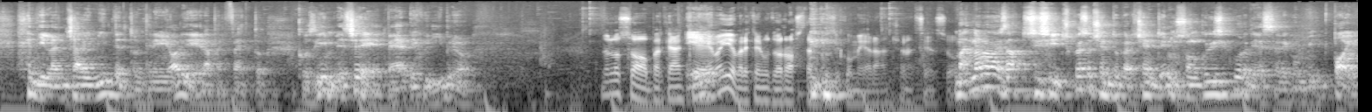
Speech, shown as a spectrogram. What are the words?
gli lanciavi Middleton, tenevi Holiday era perfetto. Così invece perde equilibrio. Non lo so, perché anche. E- Ma io avrei tenuto il roster così com'era, cioè nel senso. Ma no, no, esatto, sì, sì, questo 100%. Io non sono così sicuro di essere convinto. Poi,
